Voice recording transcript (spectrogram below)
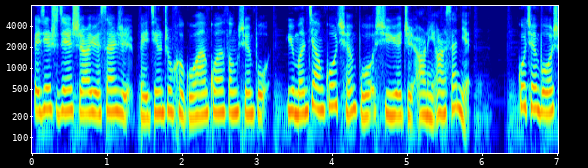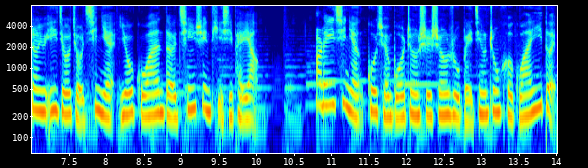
北京时间十二月三日，北京中赫国安官方宣布与门将郭全博续约至二零二三年。郭全博生于一九九七年，由国安的青训体系培养。二零一七年，郭全博正式升入北京中赫国安一队。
